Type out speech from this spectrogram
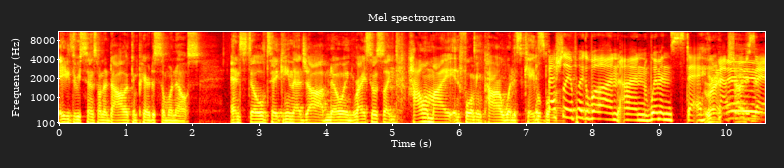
83 cents on a dollar compared to someone else, and still taking that job knowing right so it's like how am i informing power what it's capable Especially of applicable on, on Women's Day, International Women's Day.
